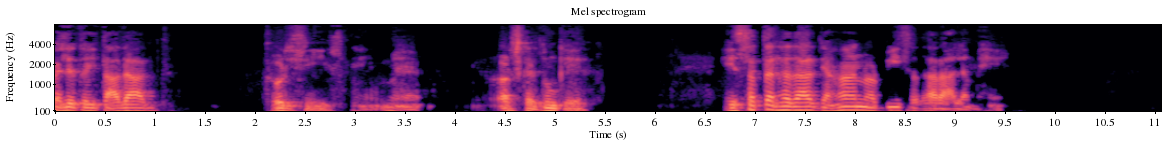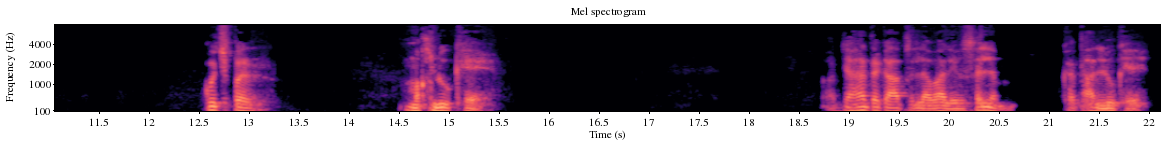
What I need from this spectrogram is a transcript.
پہلے تو یہ تعداد تھوڑی سی اس میں عرض کر دوں کہ یہ ستر ہزار جہان اور بیس ہزار عالم ہیں۔ کچھ پر مخلوق ہے۔ اور جہاں تک آپ صلی اللہ علیہ وسلم کا تعلق ہے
